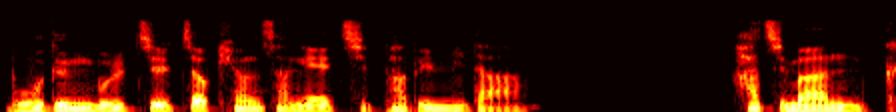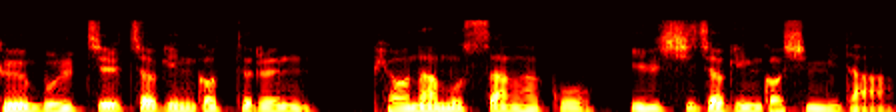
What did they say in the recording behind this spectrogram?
모든 물질적 현상의 집합입니다. 하지만 그 물질적인 것들은 변화무쌍하고 일시적인 것입니다.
